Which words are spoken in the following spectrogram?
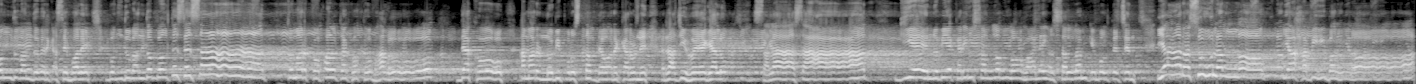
বন্ধু বান্ধবের কাছে বলে বন্ধু বান্ধব বলতেছে, সাদ, তোমার কপালটা কত ভালো? দেখো, আমার নবী প্রস্তাব দেওয়ার কারণে রাজি হয়ে গেল। সালাসাদ গিয়ে নবী করিম ওয়াসাল্লামকে বলতেছেন, ইয়া রাসূলুল্লাহ, ইয়া হাবিবাল্লাহ।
